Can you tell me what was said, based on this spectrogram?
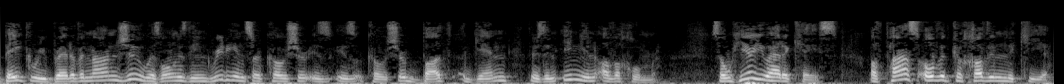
bakery bread of a non-Jew, as long as the ingredients are kosher, is, is kosher, but again, there's an inyan of a chumrah. So here you had a case of pas ovid kachavim nikia.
